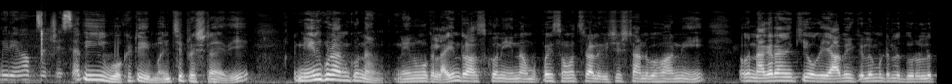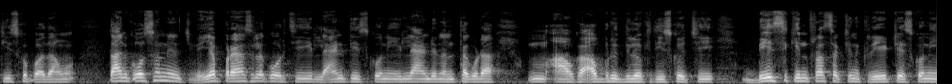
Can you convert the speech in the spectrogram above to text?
మీరు ఏం అబ్జర్వ్ చేశారు? అది ఒకటి మంచి ప్రశ్న ఇది. నేను కూడా అనుకున్నాను. నేను ఒక లైన్ రాసుకొని నా ముప్పై సంవత్సరాల విశిష్ట అనుభవాన్ని ఒక నగరానికి ఒక యాభై కిలోమీటర్ల దూరంలో తీసుకుపోదాము. దానికోసం నేను వ్యయ ప్రయాసలు కోర్చి ల్యాండ్ తీసుకొని ఈ ల్యాండ్ని అంతా కూడా ఆ ఒక అభివృద్ధిలోకి తీసుకొచ్చి బేసిక్ ఇన్ఫ్రాస్ట్రక్చర్ని క్రియేట్ చేసుకొని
